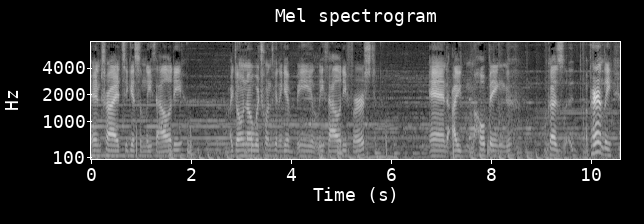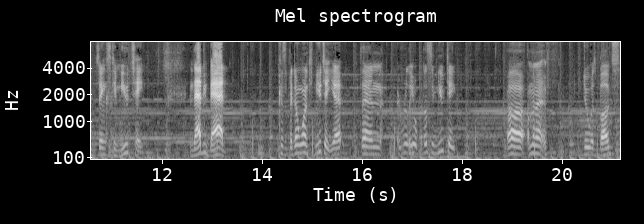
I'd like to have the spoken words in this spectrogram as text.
and try to get some lethality. I don't know which one's gonna give me lethality first and I'm hoping because apparently things can mutate, and that'd be bad. Because if I don't want it to mutate yet, then I really hope it doesn't mutate. Uh, I'm gonna do it with bugs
